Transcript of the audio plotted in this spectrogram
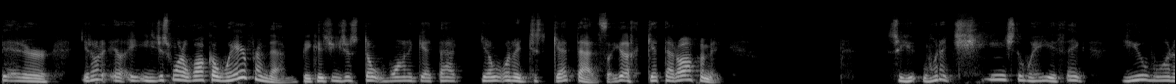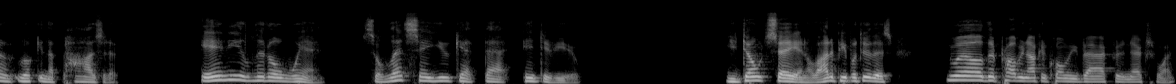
bitter. You don't, uh, you just want to walk away from them because you just don't want to get that. You don't want to just get that. It's like, get that off of me. So you want to change the way you think. You want to look in the positive. Any little win. So let's say you get that interview. You don't say, and a lot of people do this, well, they're probably not going to call me back for the next one.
